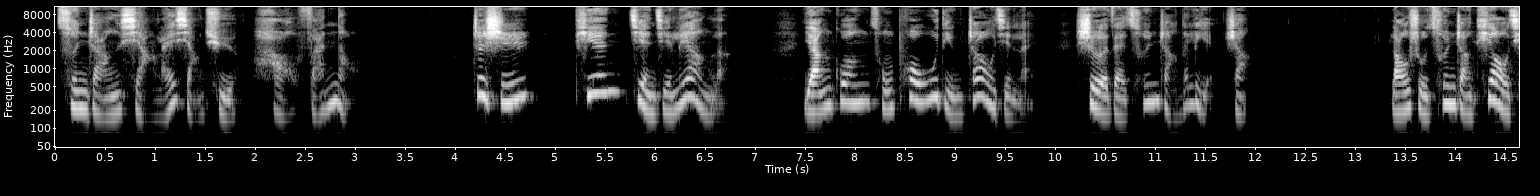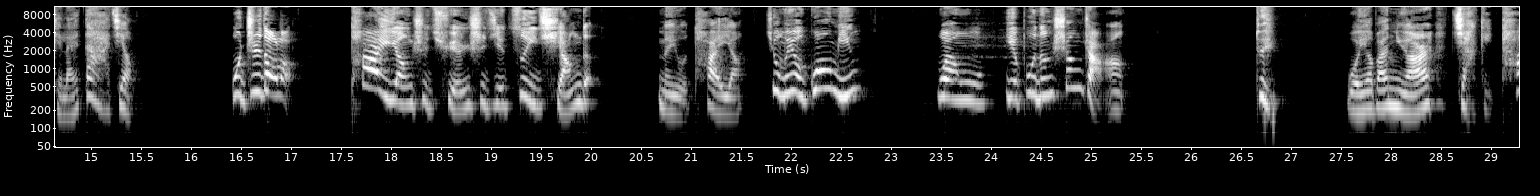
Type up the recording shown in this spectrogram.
村长想来想去，好烦恼。这时天渐渐亮了，阳光从破屋顶照进来，射在村长的脸上。老鼠村长跳起来大叫：“我知道了，太阳是全世界最强的，没有太阳就没有光明。”万物也不能生长。对，我要把女儿嫁给太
